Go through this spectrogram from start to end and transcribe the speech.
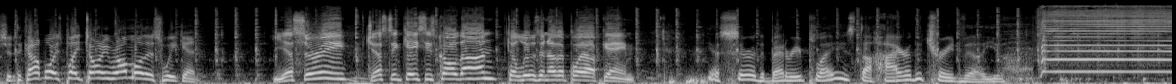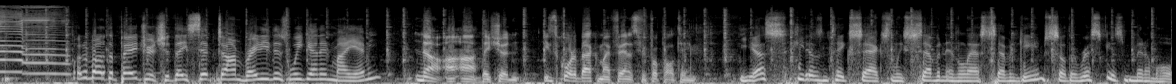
Should the Cowboys play Tony Romo this weekend? Yes, sirree. Just in case he's called on to lose another playoff game. Yes, sir. The better he plays, the higher the trade value. What about the Patriots? Should they sit Tom Brady this weekend in Miami? No, uh-uh, they shouldn't. He's the quarterback of my fantasy football team. Yes, he doesn't take sacks, only seven in the last seven games, so the risk is minimal.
